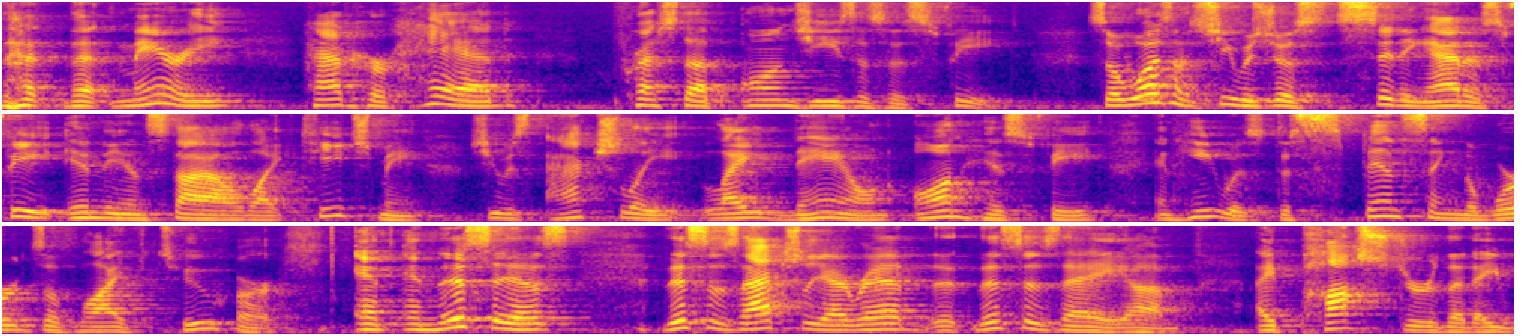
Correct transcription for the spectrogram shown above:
that, that Mary had her head pressed up on Jesus' feet. So it wasn't she was just sitting at his feet, Indian style, like, teach me. She was actually laid down on his feet, and he was dispensing the words of life to her. And, and this is this is actually, I read that this is a, um, a posture that a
